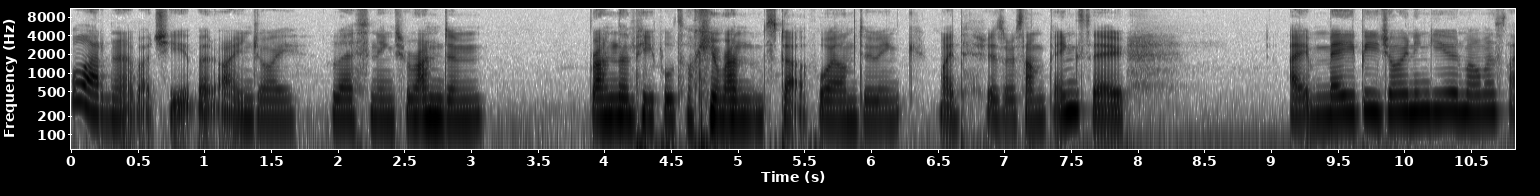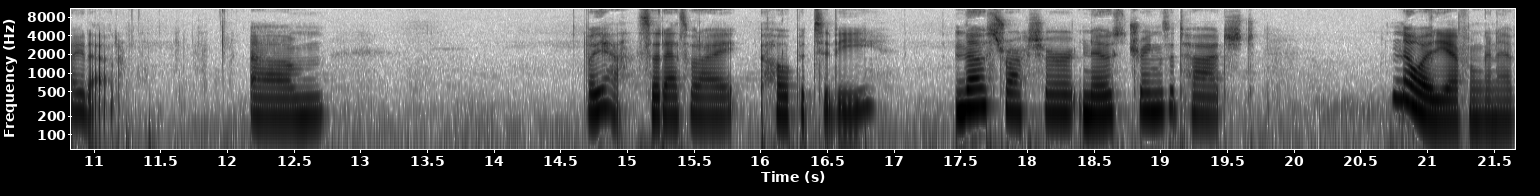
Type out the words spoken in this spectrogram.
well, I don't know about you, but I enjoy listening to random random people talking random stuff while I'm doing my dishes or something. So I may be joining you in moments like that. Um, but yeah, so that's what I hope it to be. No structure, no strings attached. No idea if I'm gonna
